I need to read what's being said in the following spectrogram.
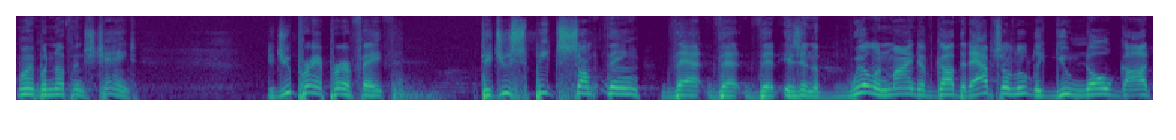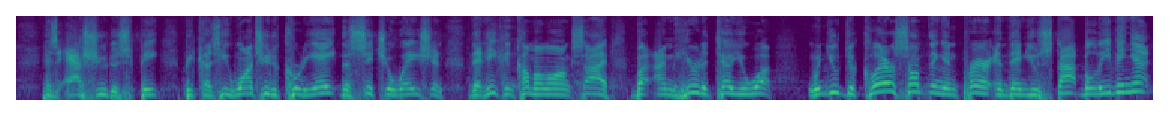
Boy, but nothing's changed. Did you pray a prayer of faith? Did you speak something that, that, that is in the will and mind of God that absolutely you know God has asked you to speak because He wants you to create the situation that He can come alongside? But I'm here to tell you what when you declare something in prayer and then you stop believing it,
